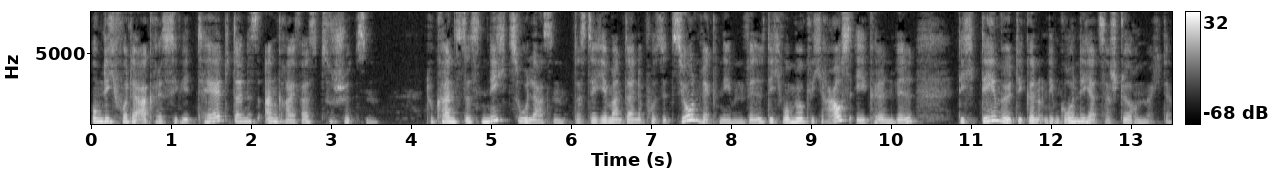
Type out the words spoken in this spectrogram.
um dich vor der Aggressivität deines Angreifers zu schützen. Du kannst es nicht zulassen, dass dir jemand deine Position wegnehmen will, dich womöglich rausekeln will, dich demütigen und im Grunde ja zerstören möchte.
